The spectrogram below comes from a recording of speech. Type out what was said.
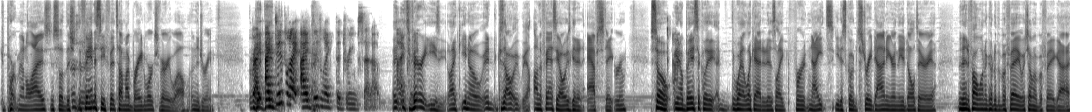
compartmentalized. And so this, the Mhm. fantasy fits how my brain works very well in the dream. Right. But I did like I did like the dream setup. It- it's very easy. Like, you know, it, because on the fantasy, I always get an aft stateroom. So, you know, basically, uh, the way I look at it is like for nights, you just go straight down and you're in the adult area. And then if I want to go to the buffet, which I'm a buffet guy,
